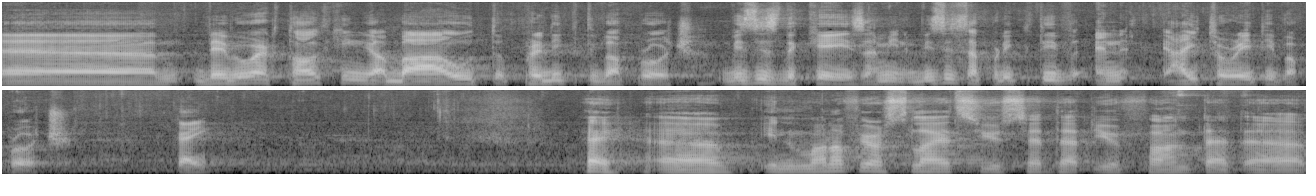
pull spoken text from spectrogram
um they were talking about predictive approach. This is the case. I mean, this is a predictive and iterative approach. Okay. Hey, uh, in one of your slides, you said that you found that uh,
